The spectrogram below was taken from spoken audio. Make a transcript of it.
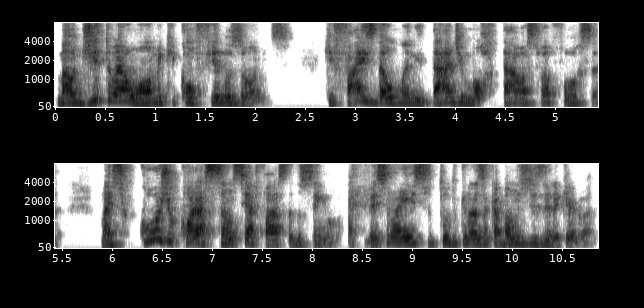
Maldito é o homem que confia nos homens, que faz da humanidade mortal a sua força, mas cujo coração se afasta do Senhor. Vê se não é isso tudo que nós acabamos de dizer aqui agora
